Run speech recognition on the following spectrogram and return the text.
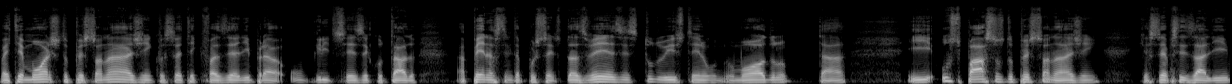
vai ter morte do personagem que você vai ter que fazer ali para o grito ser executado apenas 30% das vezes, tudo isso tem no, no módulo, tá? E os passos do personagem que você vai precisar ali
